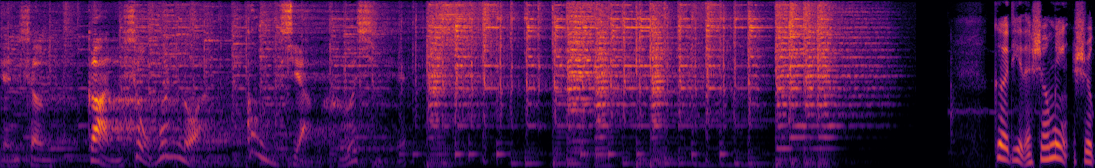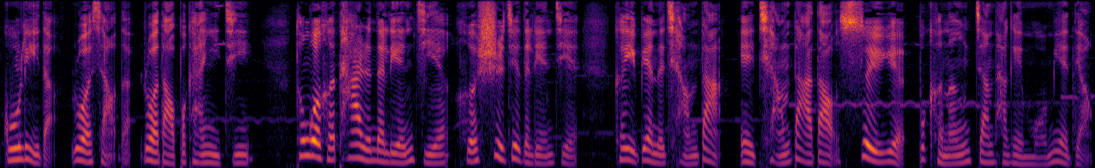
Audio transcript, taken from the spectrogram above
人生，感受温暖，共享和谐。个体的生命是孤立的、弱小的、弱到不堪一击。通过和他人的连结和世界的连结，可以变得强大，也强大到岁月不可能将它给磨灭掉。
